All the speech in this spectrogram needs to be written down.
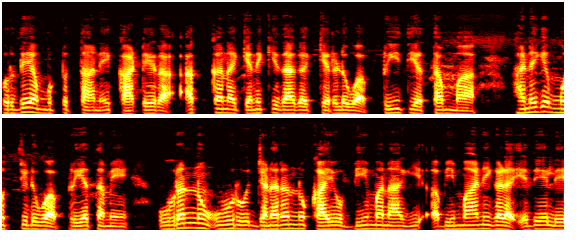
ಹೃದಯ ಮುಟ್ಟುತ್ತಾನೆ ಕಾಟೇರ. ಅಕ್ಕನ ಕೆಣಕಿದಾಗ ಕೆರಳುವ ಪ್ರೀತಿಯ ತಮ್ಮ ಹಣೆಗೆ ಮುತ್ತಿಡುವ ಪ್ರಿಯತಮೆ, ಊರನ್ನು ಊರು ಜನರನ್ನು ಕಾಯೋ ಭೀಮನಾಗಿ ಅಭಿಮಾನಿಗಳ ಎದೆಯಲ್ಲಿ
